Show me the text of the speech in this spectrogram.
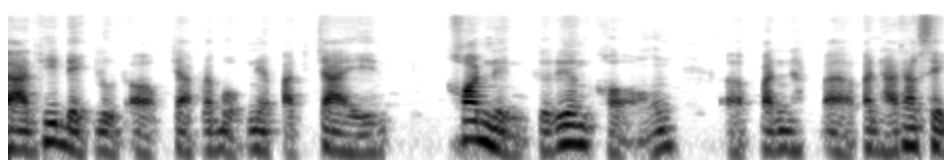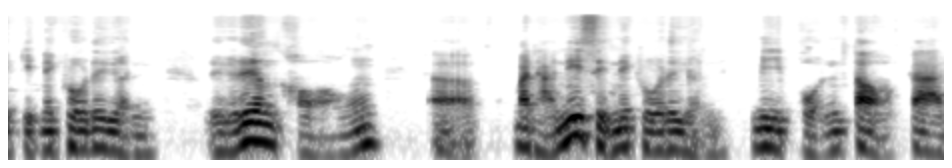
การที่เด็กหลุดออกจากระบบเนี่ยปัจจัยข้อหนึ่งคือเรื่องของปัญปัญหาทางเศรษฐกิจในครัวเรือน หรือเรื่องของปัญหาหนี้สินในครัวเรือน มีผลต่อการ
